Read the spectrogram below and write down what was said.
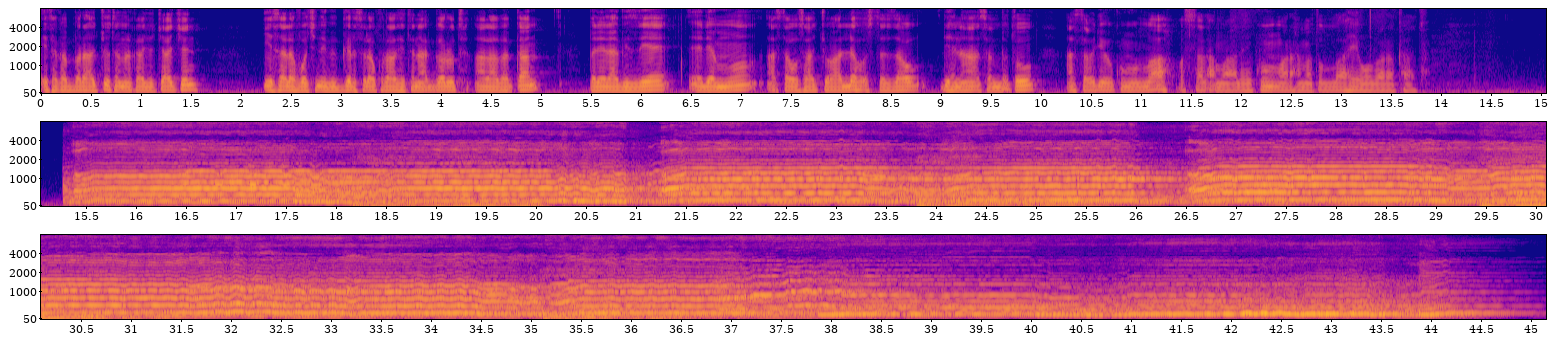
የተከበራችሁ ተመልካቾቻችን የሰለፎች ንግግር ስለ ኩራት የተናገሩት አላበቃም። በሌላ ጊዜ ደግሞ አስታውሳችኋለሁ እስተዛው ደህና ሰንብቱ። አስተውዲኩም ላህ ወሰላሙ አለይኩም ወረሕመቱላሂ ወበረካቱ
